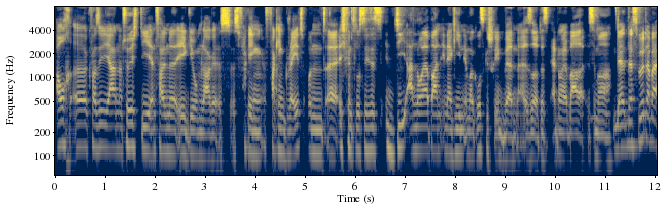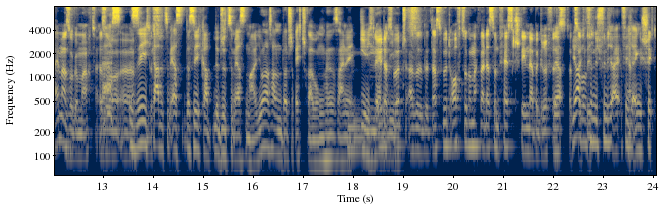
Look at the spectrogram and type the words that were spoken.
auch äh, quasi ja natürlich die entfallende EEG-Umlage ist ist fucking fucking great und äh, ich find's lustig, dass die erneuerbaren Energien immer groß geschrieben werden. Also das Erneuerbare ist immer. Das wird aber immer so gemacht. Also das äh, sehe ich gerade zum ersten, das sehe ich gerade legit zum ersten Mal. Jonathan und deutsche Rechtschreibung, das ist eine hm, ewig. Nee, das Liebe. wird also das wird oft so gemacht, weil das so ein feststehender Begriff ja. ist. Ja, aber finde ich finde ich finde ich ja. eigentlich schick.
